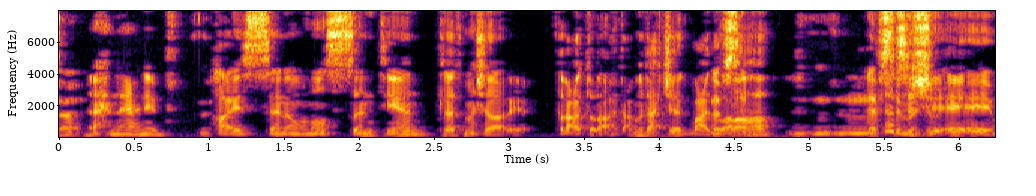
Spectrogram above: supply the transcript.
طيب. إحنا يعني هاي السنة ونص سنتين ثلاث مشاريع. طلعت وراحت. عم احكي لك بعد نفس وراها. نفس نفس الشيء. اي اي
